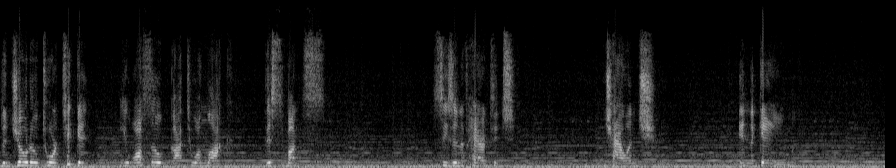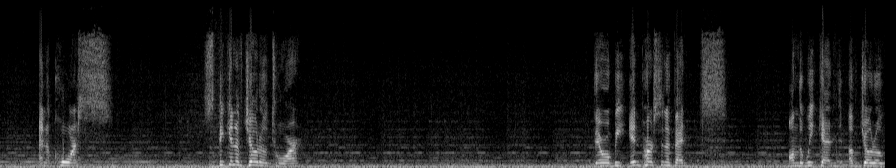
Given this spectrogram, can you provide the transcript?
the Johto Tour ticket, you also got to unlock this month's Season of Heritage challenge in the game. And of course, speaking of Johto Tour, there will be in-person events on the weekend of Johto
